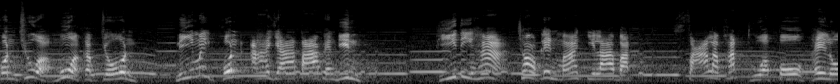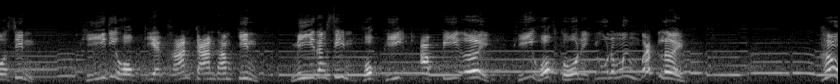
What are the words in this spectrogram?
คนชั่วมั่วกับโจรหนีไม่พ้นอาญาตาแผ่นดิน ผีที่ห้าชอบเล่นม้ากีฬาบัตร สารพัดถั่วโปไฮโลสิ้นผีที่หกเกียรติค้านการทำกิน มีทั้งสิ้นหกผีอับปีเอ้ย ผีหกตัวเนี่ยอยู่น้ำมึงบัดเลย เฮ้า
